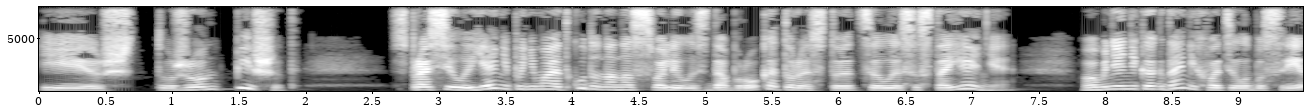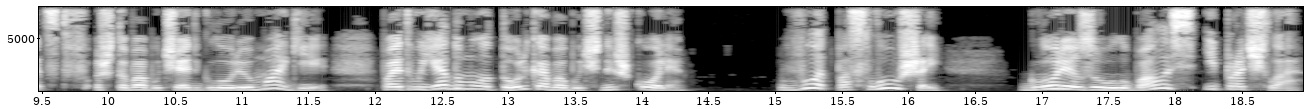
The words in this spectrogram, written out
И что же он пишет? Спросила я, не понимая, откуда на нас свалилось добро, которое стоит целое состояние. У меня никогда не хватило бы средств, чтобы обучать Глорию магии, поэтому я думала только об обычной школе. «Вот, послушай!» Глория заулыбалась и прочла.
